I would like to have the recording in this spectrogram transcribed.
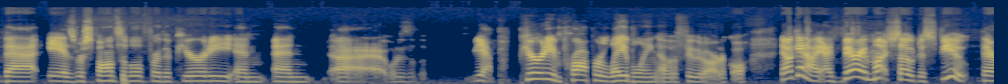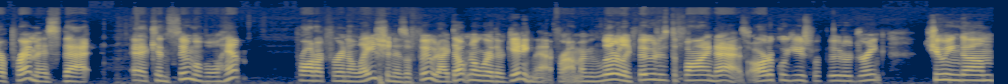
that is responsible for the purity and and uh, what is it? Yeah, purity and proper labeling of a food article. Now, again, I, I very much so dispute their premise that a consumable hemp product for inhalation is a food. I don't know where they're getting that from. I mean, literally, food is defined as article used for food or drink, chewing gum,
